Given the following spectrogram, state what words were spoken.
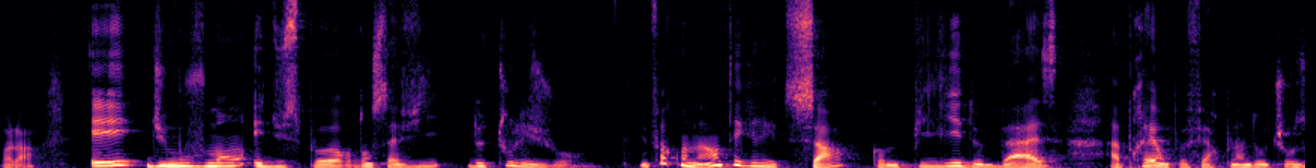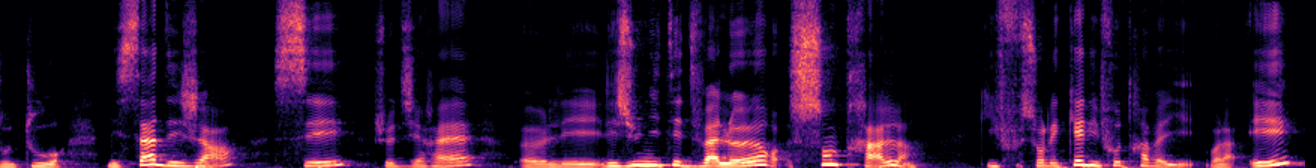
voilà, et du mouvement et du sport dans sa vie de tous les jours. Une fois qu'on a intégré ça comme pilier de base, après on peut faire plein d'autres choses autour. Mais ça déjà, c'est, je dirais, euh, les, unités de valeur centrales sur lesquelles il faut travailler. Voilà. Et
